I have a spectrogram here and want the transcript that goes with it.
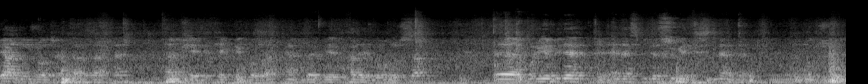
yardımcı olacaklar zaten. Hem şeyde teknik olarak hem de bir talep olursa. E, buraya bir de Enes bir de su getirsinler de konuşalım.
